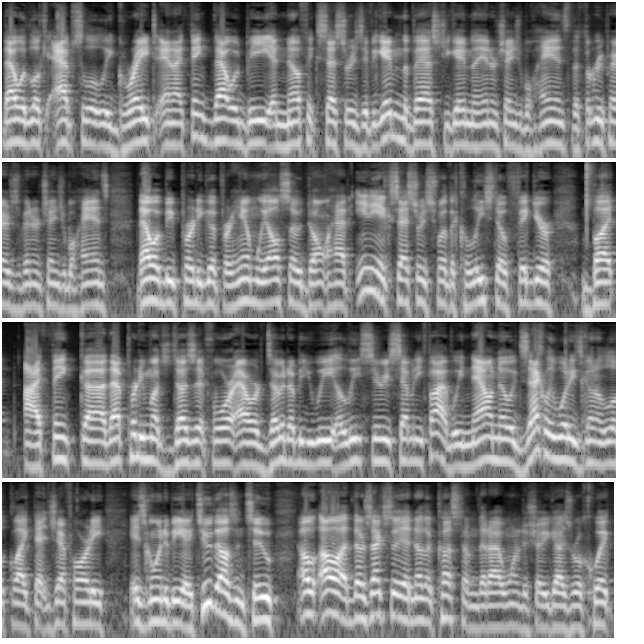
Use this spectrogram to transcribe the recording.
That would look absolutely great, and I think that would be enough accessories. If you gave him the vest, you gave him the interchangeable hands, the three pairs of interchangeable hands, that would be pretty good for him. We also don't have any accessories for the Kalisto figure, but I think uh, that pretty much does it for our WWE Elite Series 75. We now know exactly what he's going to look like. That Jeff Hardy is going to be a 2002. Oh, oh, there's actually another custom that I wanted to show you guys real quick.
